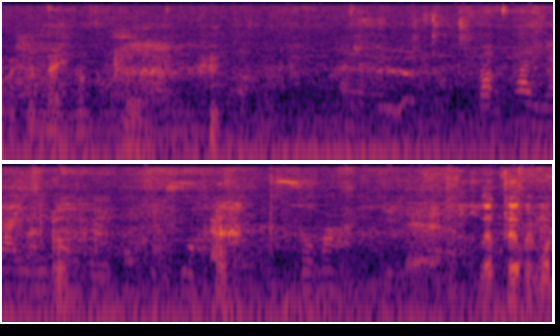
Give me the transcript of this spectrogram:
มาจนได้เนาะเออก็ไข่ใหญ่เลยเขาถึงอยู่กันก็ว่าเลอะเทอะไปหมด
